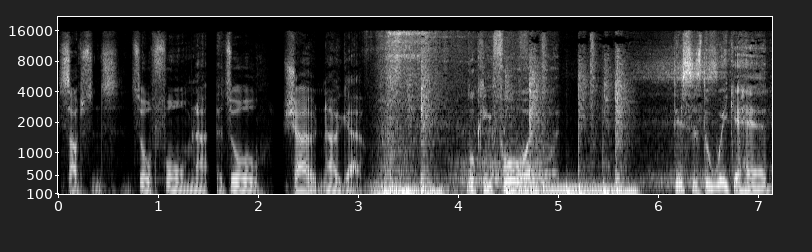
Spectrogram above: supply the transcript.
substance. It's all form. No, it's all show. No go. Looking forward, this is the week ahead.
